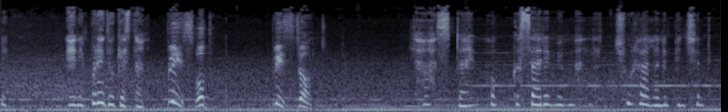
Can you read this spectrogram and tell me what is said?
నే- నేను ఇప్పుడే దూకేస్తాను. ప్లీజ్ వద్దు. Please don't. లాస్ట్ టైం ఒక్కసారి మిమ్మల్ని చూడాలనిపించింది.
